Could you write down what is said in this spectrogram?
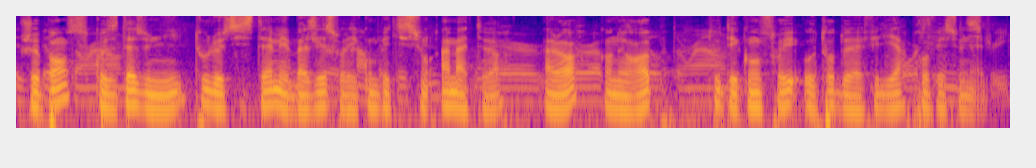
Je pense qu'aux États-Unis, tout le système est basé sur les compétitions amateurs, alors qu'en Europe, tout est construit autour de la filière professionnelle.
